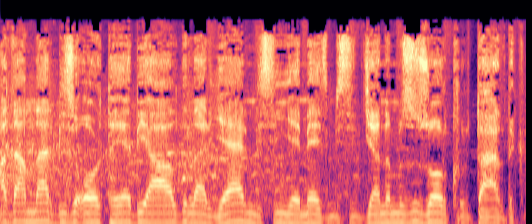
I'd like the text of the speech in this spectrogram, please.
Adamlar bizi ortaya bir aldılar. Yer misin yemez misin? Canımızı zor kurtardık.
